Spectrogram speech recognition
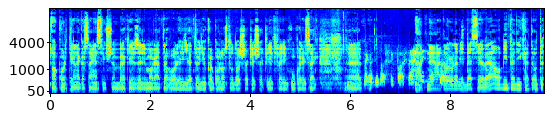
akkor tényleg a science fictionbe képzeli magát, ahol így tudjuk a gonosz tudósok és a kétfejű kukoricák. Hát meg a Jurassic Park. Hát, ne, hát arról nem is beszélve, ami pedig, hát ott,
